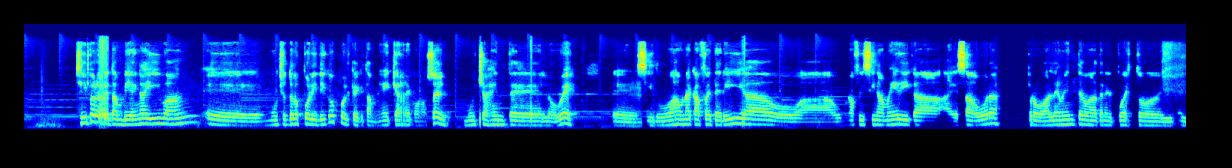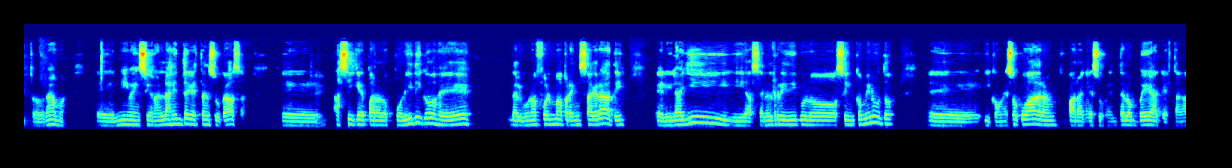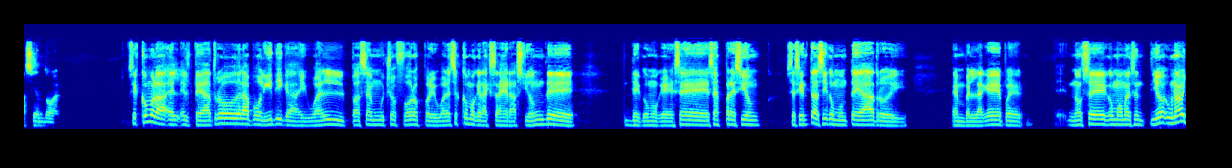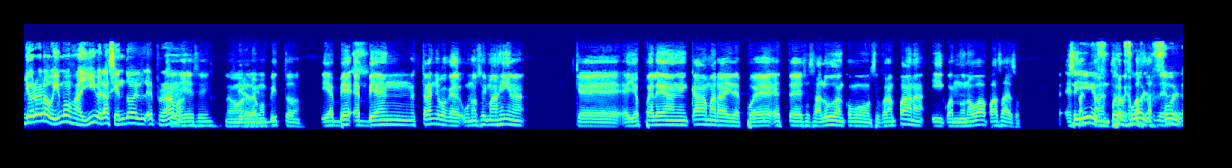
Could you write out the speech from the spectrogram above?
Sí, pero que también ahí van eh, muchos de los políticos porque también hay que reconocer, mucha gente lo ve. Eh. Si tú vas a una cafetería o a una oficina médica a esa hora, probablemente van a tener puesto el, el programa. Eh, ni mencionar la gente que está en su casa. Eh, Sí. Así que para los políticos es de alguna forma prensa gratis el ir allí y hacer el ridículo cinco minutos eh, y con eso cuadran para que su gente los vea que están haciendo algo. Sí, es como la- el, el teatro de la política, igual pasa en muchos foros, pero igual eso es como que la exageración de, de como que ese, esa expresión se siente así como un teatro y en verdad que pues no sé cómo me sentí. Yo, una, yo creo que lo vimos allí, ¿verdad? Haciendo el, el programa. Sí, sí, lo, Sí, lo lo vi. hemos visto. Y es bien, es bien extraño porque uno se imagina que ellos pelean en cámara y después este, se saludan como si fueran panas y cuando uno va pasa eso. Sí, pero full, pasa. full,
